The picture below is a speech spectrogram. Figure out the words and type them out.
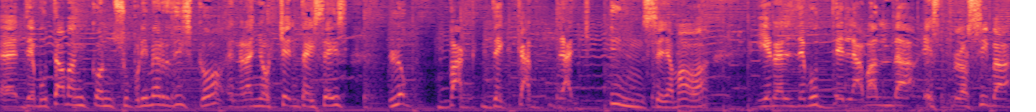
eh, debutaban con su primer disco en el año 86, Look Back the Cat In se llamaba y era el debut de la banda explosiva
